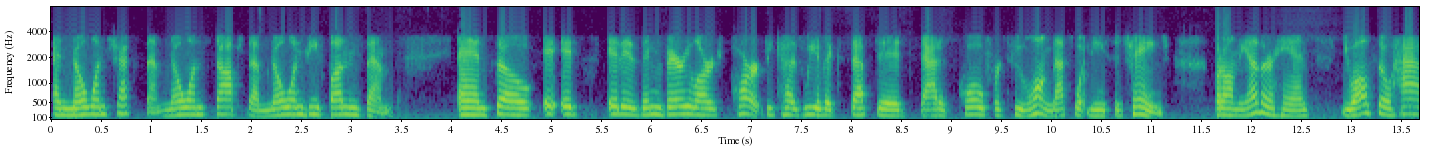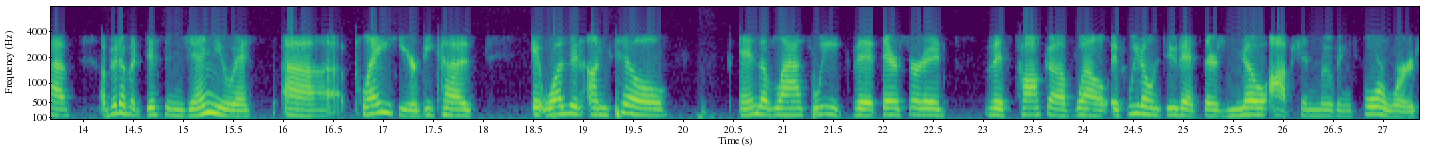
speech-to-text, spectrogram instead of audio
and no one checks them, no one stops them, no one defunds them. And so it, it's it is in very large part because we have accepted status quo for too long. That's what needs to change. But on the other hand, you also have a bit of a disingenuous uh, play here because it wasn't until end of last week that there started this talk of, well, if we don't do this, there's no option moving forward.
